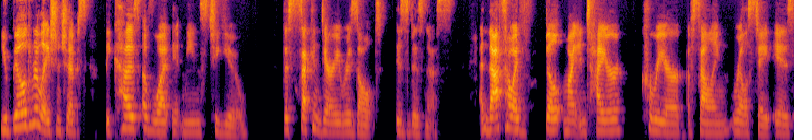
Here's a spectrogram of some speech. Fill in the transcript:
you build relationships because of what it means to you. The secondary result is business. And that's how I've built my entire career of selling real estate is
